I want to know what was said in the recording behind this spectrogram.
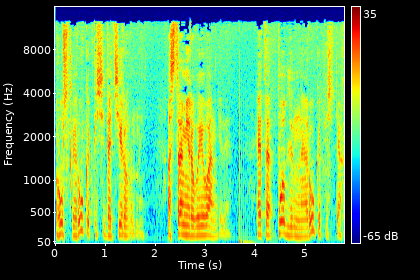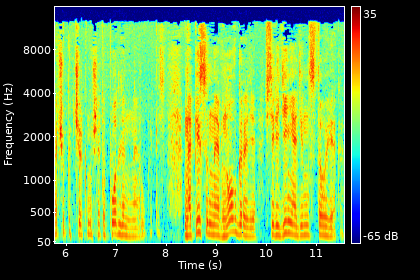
русской рукописи, датированной, Остромирово Евангелие, Это подлинная рукопись, я хочу подчеркнуть, что это подлинная рукопись, написанная в Новгороде в середине XI века,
